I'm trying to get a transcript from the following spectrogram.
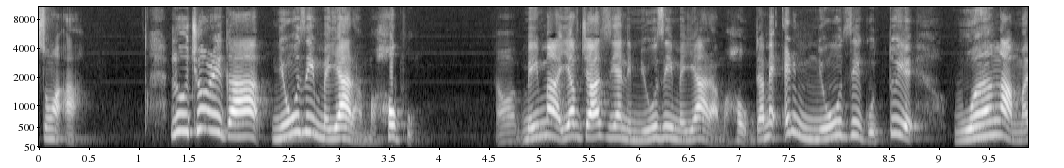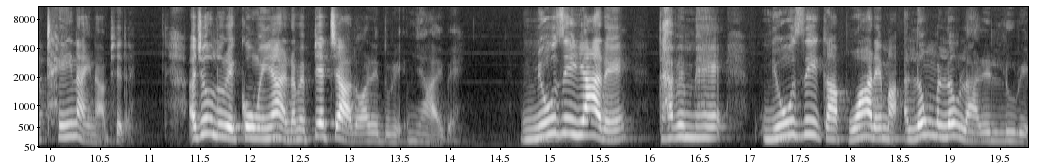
စွမ်းအားလူချို့တွေကမျိုးစေ့မရတာမဟုတ်ဘူးနော်မိမယောက်ျားစီကနေမျိုးစေ့မရတာမဟုတ်ဒါပေမဲ့အဲ့ဒီမျိုးစေ့ကိုသူ့ရဲ့ဝမ်းကမထိန်နိုင်တာဖြစ်တယ်အကျို့လူတွေကိုဝင်ရတယ်ဒါပေမဲ့ပြက်ကျသွားတဲ့သူတွေအများကြီးပဲမျိုးစေ့ရတယ်ဒါပေမဲ့ မျိုးစေ့ကဘဝထဲမှာအလုံးမလုံးလာတဲ့လူတွေ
